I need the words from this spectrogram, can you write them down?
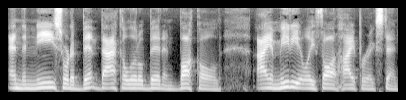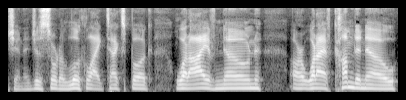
and the knee sort of bent back a little bit and buckled. I immediately thought hyperextension. It just sort of looked like textbook what I have known or what I've come to know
